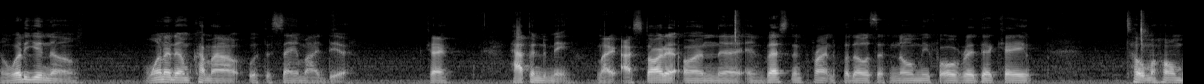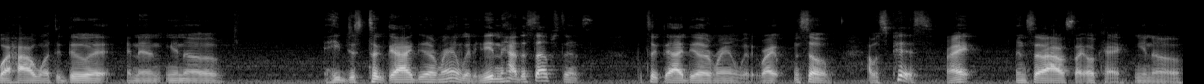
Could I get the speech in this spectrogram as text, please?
and what do you know one of them come out with the same idea okay happened to me like i started on the investing front for those that know me for over a decade told my homeboy how i want to do it and then you know he just took the idea and ran with it. He didn't have the substance, but took the idea and ran with it, right? And so I was pissed, right? And so I was like, okay, you know,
